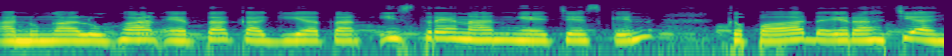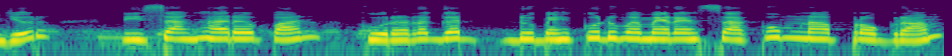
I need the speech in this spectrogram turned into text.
anu ngaluhan eta kagiatan istrenan ngeceskin Kepala Daerah Cianjur di sang harapan kurareged dumeh kudu memeres sakumna program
